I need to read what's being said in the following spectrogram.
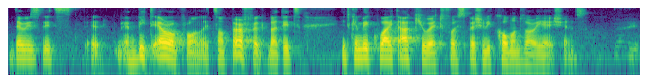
there is, it's a, a bit error prone, it's not perfect, but it's, it can be quite accurate for especially common variations. Right.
